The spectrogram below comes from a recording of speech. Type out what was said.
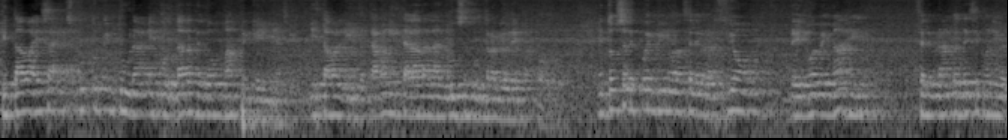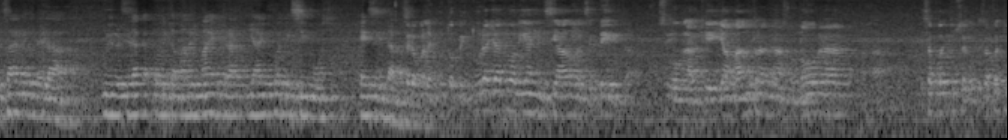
que estaba esa escultura escoltada de dos más pequeñas y estaban listas, estaban instaladas las luces ultravioletas todo. Entonces después vino la celebración de Nueva Imagen, celebrando el décimo aniversario de la Universidad Católica Madre y Maestra y ahí fue que hicimos esa instalación. Pero con la escultopintura ya tú habías iniciado en el 70, con la que ella mantra en la Sonora. Esa fue tu, seg- esa fue tu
